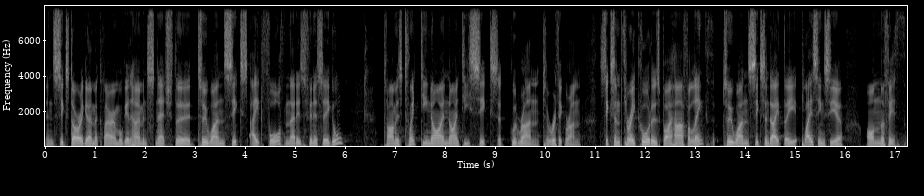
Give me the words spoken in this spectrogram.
And six Dorigo McLaren will get home and snatch third. 2 1 6, 8 fourth, and that is Finnis Eagle. Time is 29.96. A good run, terrific run. Six and three quarters by half a length. Two one six and eight. The placings here on the fifth.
